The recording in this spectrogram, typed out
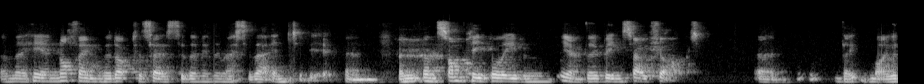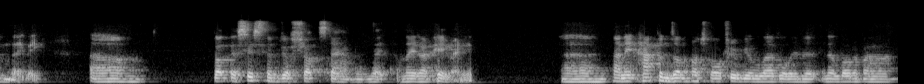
and they hear nothing the doctor says to them in the rest of that interview. And and, and some people even you know they've been so shocked. Um, they, why wouldn't they be? Um, but the system just shuts down and they, and they don't hear anything. Um, and it happens on a much more trivial level in a, in a lot of our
